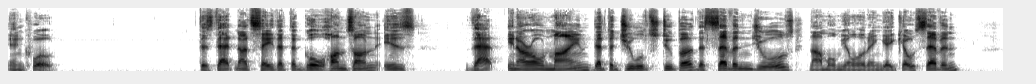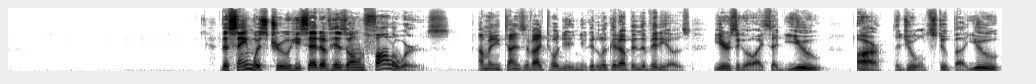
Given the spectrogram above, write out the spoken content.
end quote. Does that not say that the Gohonzon is that in our own mind, that the jeweled stupa, the seven jewels, Namo Myoho Renge Kyo, seven, the same was true, he said, of his own followers. How many times have I told you, and you could look it up in the videos? Years ago, I said, You are the jeweled stupa. You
